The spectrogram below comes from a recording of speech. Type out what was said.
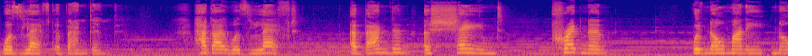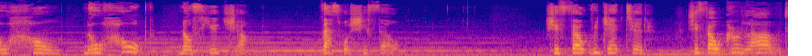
was left abandoned. Hagar was left abandoned, ashamed, pregnant, with no money, no home, no hope, no future. That's what she felt. She felt rejected. She felt unloved.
